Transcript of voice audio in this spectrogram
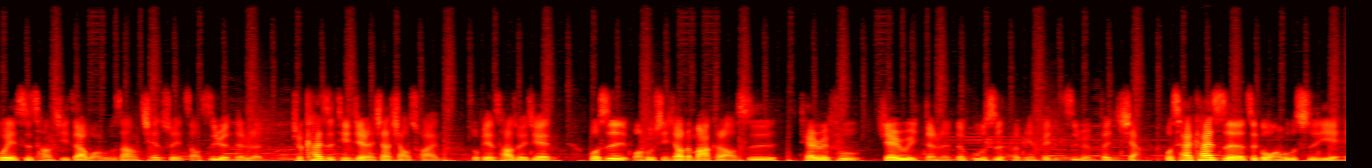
我也是长期在网络上潜水找资源的人，就开始听见了像小船、左边茶水间，或是网络行销的 Mark 老师、Terry Fu、Jerry 等人的故事和免费的资源分享，我才开始了这个网络事业，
